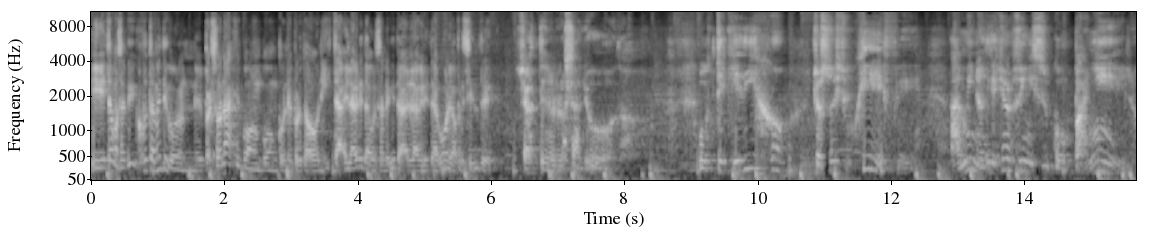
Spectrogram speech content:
Y estamos aquí justamente con el personaje, con, con- con el protagonista, el Greta González. ¿Qué tal, la Greta? ¿Cómo le va, presidente? Ya te lo saludo. ¿Usted qué dijo? Yo soy su jefe. A mí no diga, yo no soy ni su compañero.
